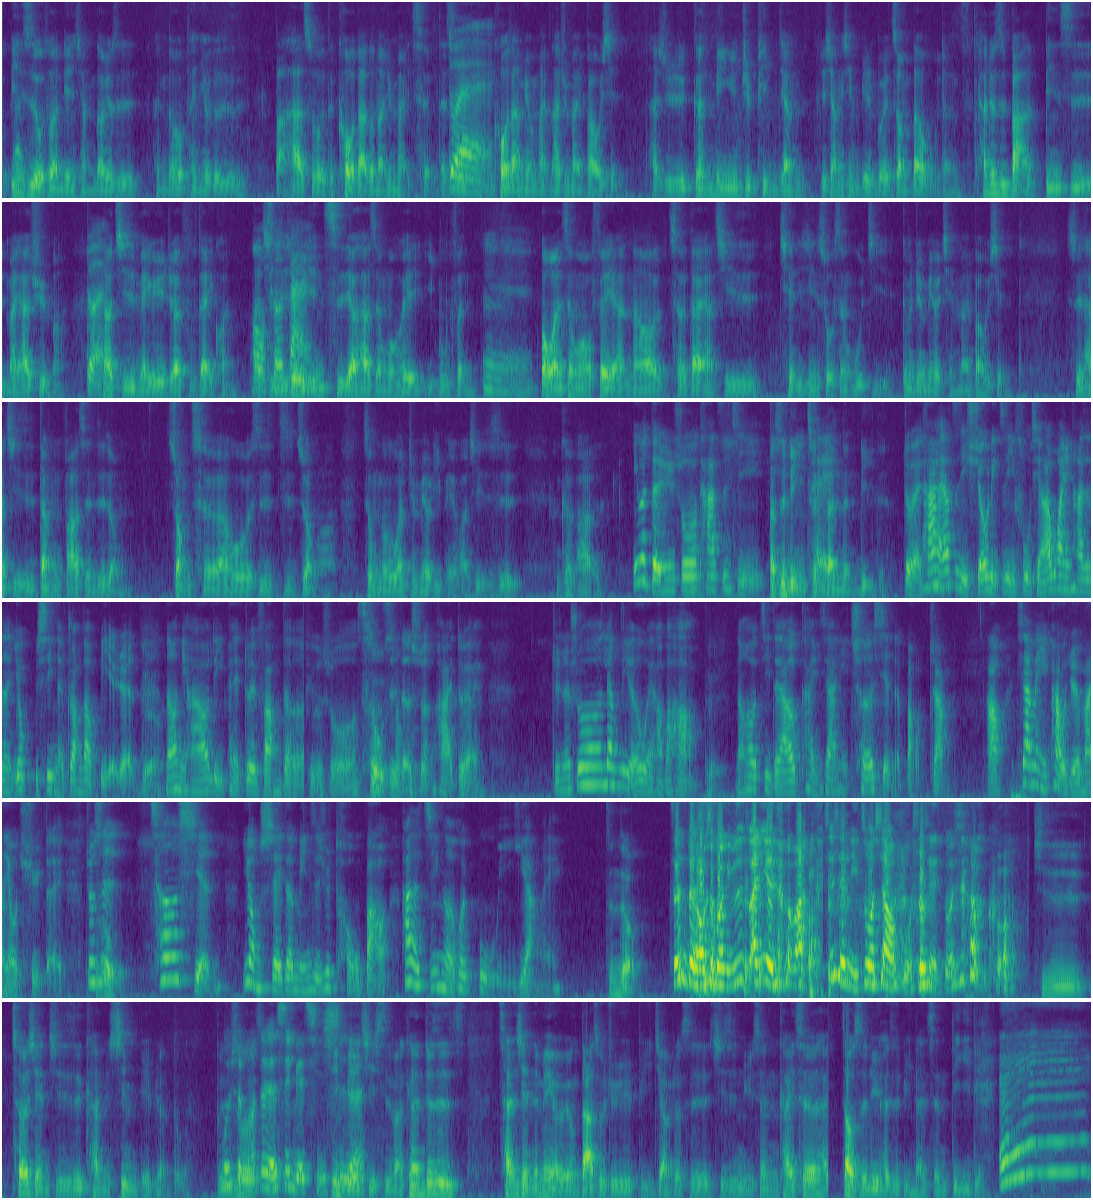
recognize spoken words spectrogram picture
宾士，我突然联想到，就是很多朋友都是把他所有的扣打都拿去买车，但是扣打没有买拿去买保险，他就是跟命运去拼这样子，就相信别人不会撞到我这样子，他就是把宾士买下去嘛。对，然后其实每个月就在付贷款，那其实就已经吃掉他生活费一部分。嗯嗯嗯。扣完生活费啊，然后车贷啊，其实钱已经所剩无几，根本就没有钱买保险。所以他其实当发生这种撞车啊，或者是自撞啊，这种都完全没有理赔的话，其实是很可怕的。因为等于说他自己、嗯，他是零承担能力的。对，他还要自己修理，自己付钱。他万一他真的又不幸的撞到别人，对啊，然后你还要理赔对方的，比如说车子的损害，对，只能说量力而为，好不好？对。然后记得要看一下你车险的保障。好，下面一派我觉得蛮有趣的，就是车险用谁的名字去投保，它的金额会不一样，哎，真的哦？真的哦？什么？你不是专业的吗？谢谢你做效果，谢谢你做效果。其实车险其实是看性别比较多，为什么这个性别歧视？性别歧视嘛，可能就是产险那边有用大数据去比较，就是其实女生开车还肇事率还是比男生低一点。哎、欸，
